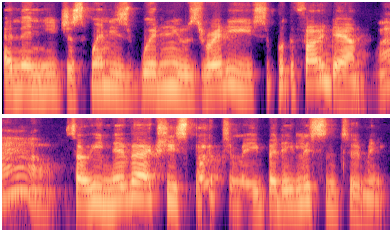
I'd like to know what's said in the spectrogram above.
And then he just, when, he's, when he was ready, he used to put the phone down. Wow. So he never actually spoke to me, but he listened to me.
